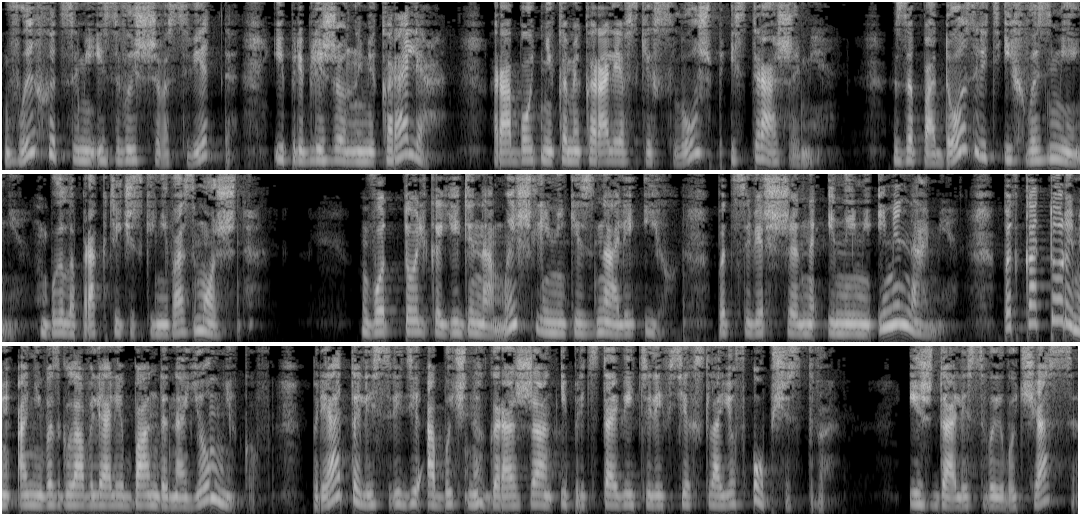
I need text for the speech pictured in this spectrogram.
выходцами из высшего света и приближенными короля, работниками королевских служб и стражами. Заподозрить их в измене было практически невозможно. Вот только единомышленники знали их под совершенно иными именами, под которыми они возглавляли банды наемников, прятались среди обычных горожан и представителей всех слоев общества и ждали своего часа,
